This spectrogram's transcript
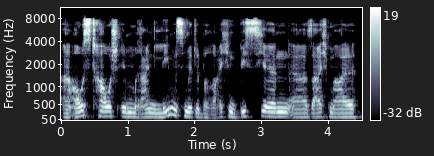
äh, Austausch im reinen Lebensmittelbereich ein bisschen, äh, sag ich mal,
